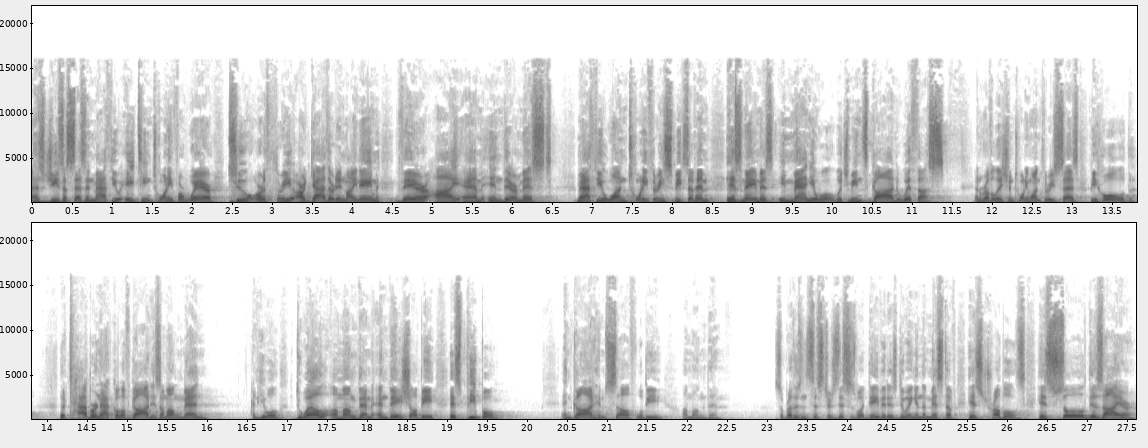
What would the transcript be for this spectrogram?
As Jesus says in Matthew 18 20, for where two or three are gathered in my name, there I am in their midst. Matthew 1 23 speaks of him. His name is Emmanuel, which means God with us. And Revelation 21 3 says, Behold, the tabernacle of God is among men and he will dwell among them, and they shall be his people, and God himself will be among them. So, brothers and sisters, this is what David is doing in the midst of his troubles. His sole desire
